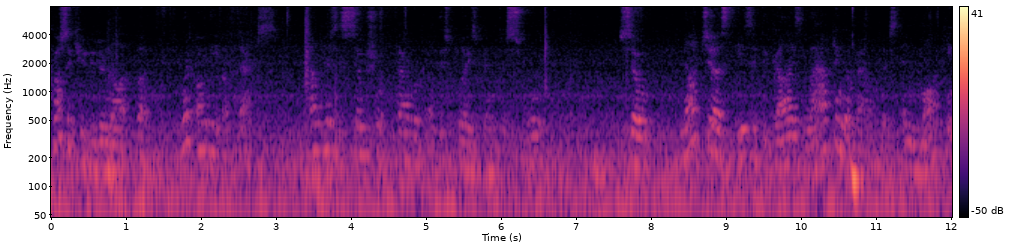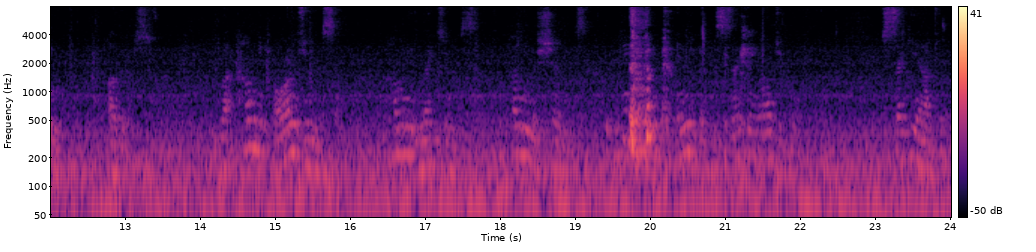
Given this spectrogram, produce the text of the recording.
prosecuted or not, but what are the effects? How has the social fabric of this place been destroyed? So not just is it the guys laughing about this and mocking others, but how many arms are missing? How many legs are missing? How many machetes? We didn't at any of the psychological, psychiatric,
